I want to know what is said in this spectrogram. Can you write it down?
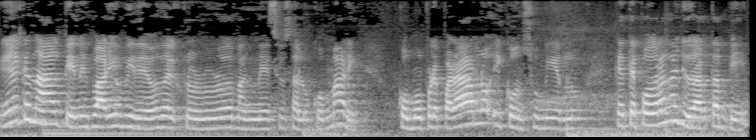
En el canal tienes varios videos del cloruro de magnesio salud con Mari, cómo prepararlo y consumirlo, que te podrán ayudar también.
